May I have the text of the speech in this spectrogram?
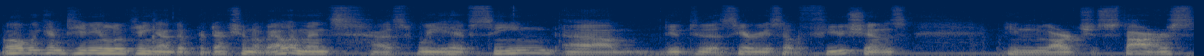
Well, we continue looking at the production of elements as we have seen um, due to a series of fusions in large stars.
